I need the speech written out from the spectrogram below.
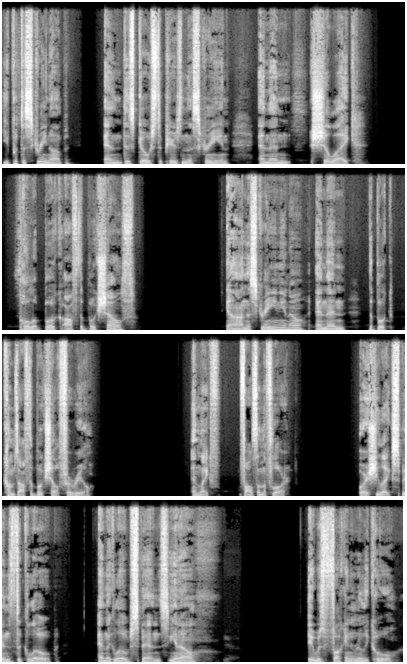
you put the screen up and this ghost appears in the screen and then she'll like pull a book off the bookshelf on the screen, you know, and then the book comes off the bookshelf for real and like f- falls on the floor or she like spins the globe and the globe spins, you know? It was fucking really cool.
